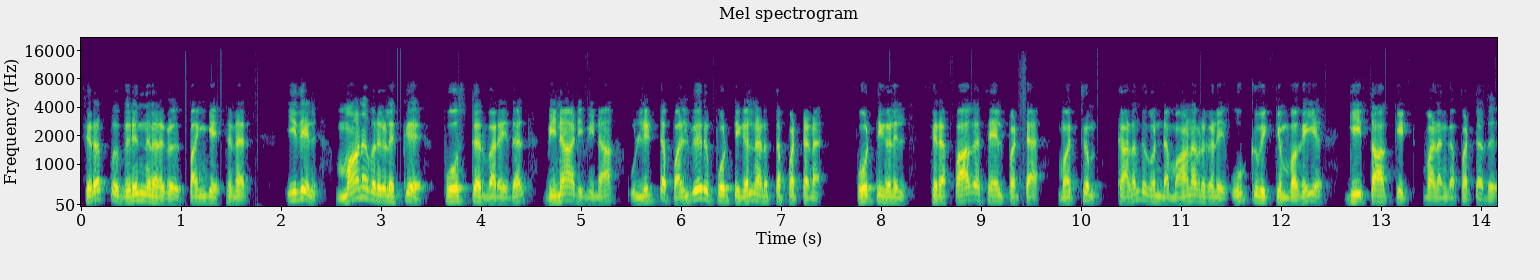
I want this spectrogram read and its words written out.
சிறப்பு விருந்தினர்கள் பங்கேற்றனர் இதில் மாணவர்களுக்கு போஸ்டர் வரைதல் வினாடி வினா உள்ளிட்ட பல்வேறு போட்டிகள் நடத்தப்பட்டன போட்டிகளில் சிறப்பாக செயல்பட்ட மற்றும் கலந்து கொண்ட மாணவர்களை ஊக்குவிக்கும் வகையில் கீதா கிட் வழங்கப்பட்டது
